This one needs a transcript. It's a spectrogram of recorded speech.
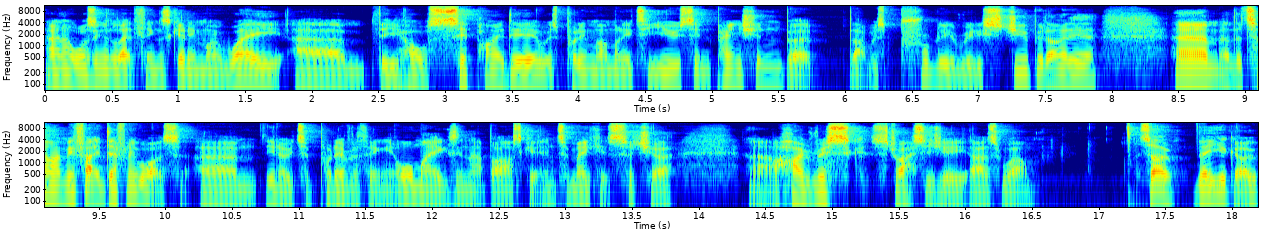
and I wasn't going to let things get in my way. Um, the whole SIPP idea was putting my money to use in pension, but that was probably a really stupid idea um, at the time. In fact, it definitely was. Um, you know, to put everything, all my eggs in that basket, and to make it such a, a high risk strategy as well. So there you go.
